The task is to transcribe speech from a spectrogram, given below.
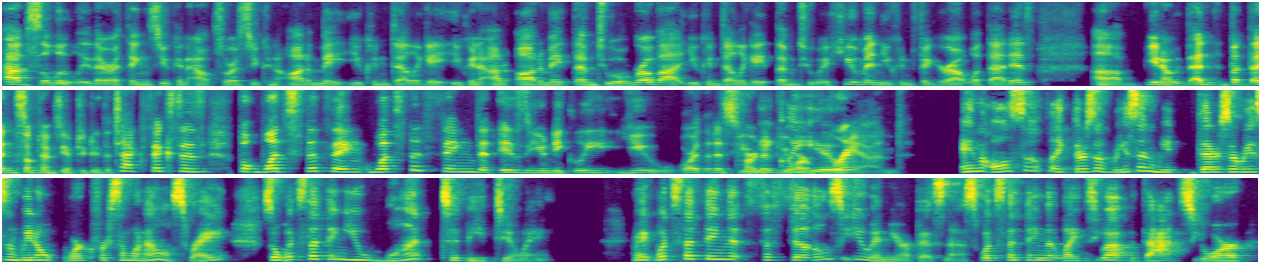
absolutely there are things you can outsource you can automate you can delegate you can automate them to a robot you can delegate them to a human you can figure out what that is um you know then but then sometimes you have to do the tech fixes. But what's the thing what's the thing that is uniquely you or that is it's part of your you. brand? And also like there's a reason we there's a reason we don't work for someone else right? So what's the thing you want to be doing right? What's the thing that fulfills you in your business? What's the thing that lights you up? That's your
